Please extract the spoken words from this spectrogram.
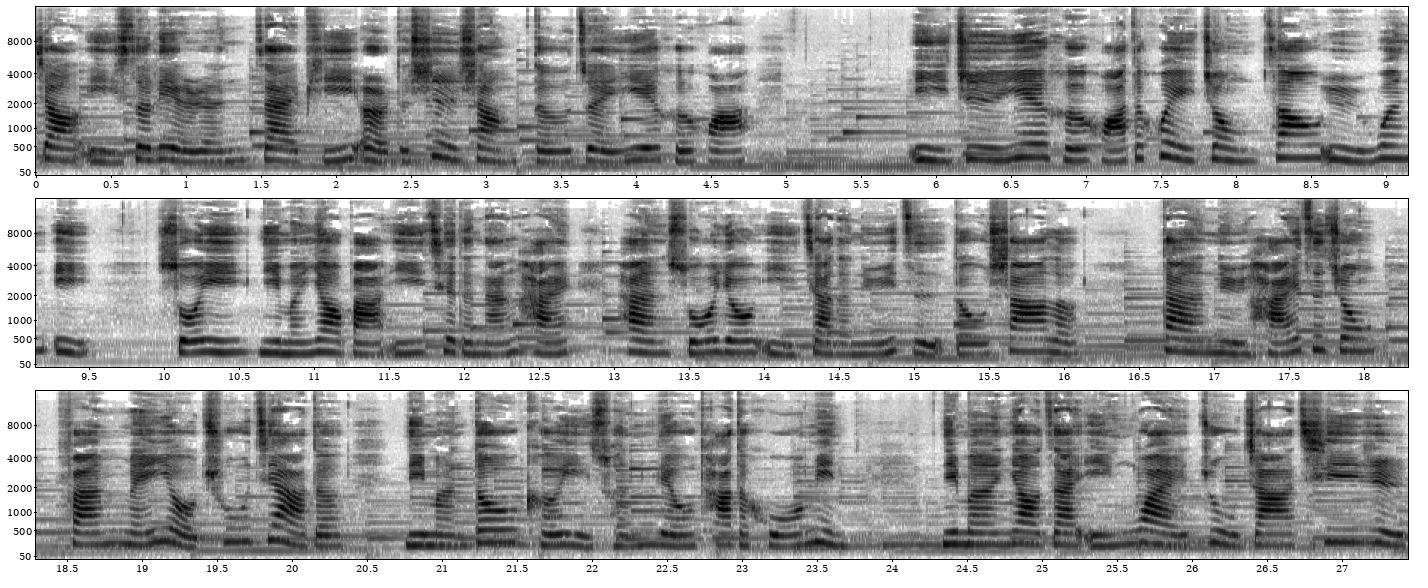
叫以色列人在皮尔的事上得罪耶和华。”以致耶和华的会众遭遇瘟疫，所以你们要把一切的男孩和所有已嫁的女子都杀了。但女孩子中凡没有出嫁的，你们都可以存留她的活命。你们要在营外驻扎七日，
